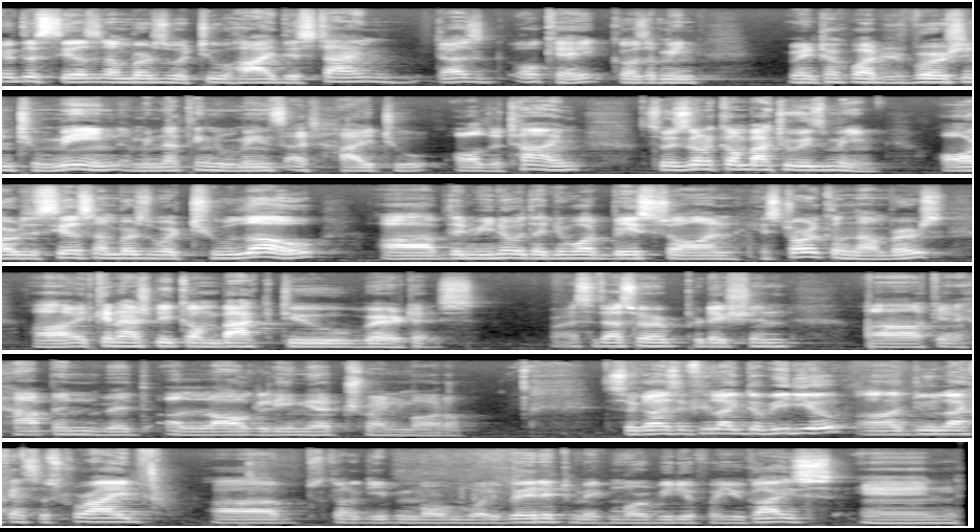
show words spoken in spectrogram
If the sales numbers were too high this time, that's okay. Because I mean, when you talk about reversion to mean, I mean, nothing remains at high to all the time. So he's going to come back to his mean. Or if the sales numbers were too low, uh, then we know that you know what, based on historical numbers, uh, it can actually come back to where it is. Right? So that's where prediction uh, can happen with a log linear trend model. So guys, if you like the video, uh, do like and subscribe. Uh, it's gonna keep me more motivated to make more video for you guys and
